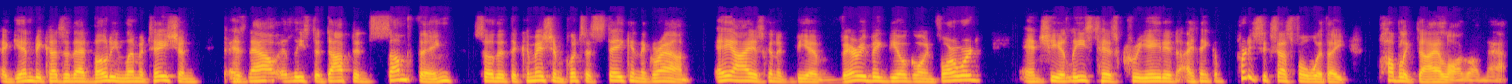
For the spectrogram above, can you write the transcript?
again, because of that voting limitation, has now at least adopted something so that the commission puts a stake in the ground. AI is going to be a very big deal going forward. And she at least has created, I think, a pretty successful with a public dialogue on that.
